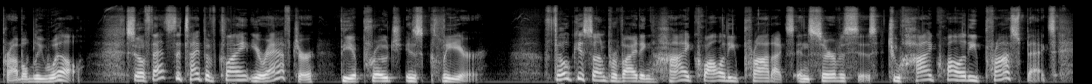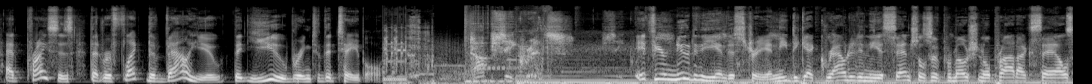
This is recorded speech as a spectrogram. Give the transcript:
Probably will. So if that's the type of client you're after, the approach is clear. Focus on providing high quality products and services to high quality prospects at prices that reflect the value that you bring to the table. Top secrets. If you're new to the industry and need to get grounded in the essentials of promotional product sales,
